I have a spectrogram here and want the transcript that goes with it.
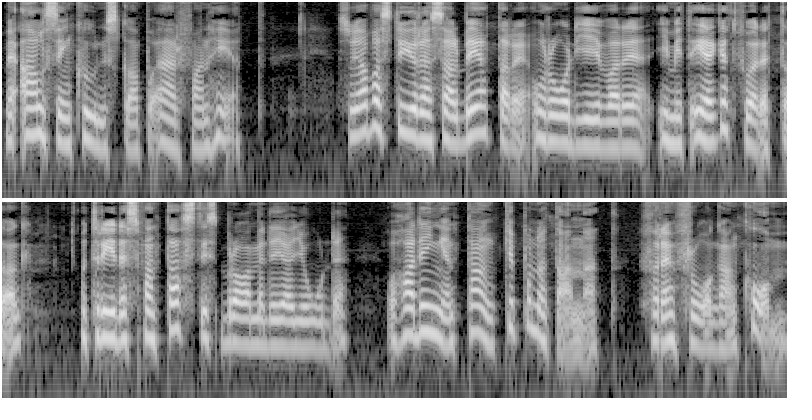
med all sin kunskap och erfarenhet. Så jag var styrelsearbetare och rådgivare i mitt eget företag och trivdes fantastiskt bra med det jag gjorde och hade ingen tanke på något annat förrän frågan kom.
